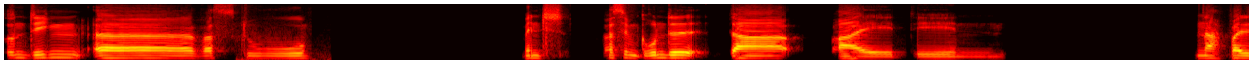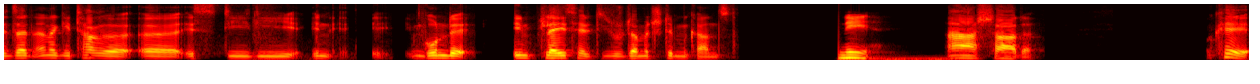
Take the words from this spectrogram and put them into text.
so ein Ding, äh, was du. Mensch, was im Grunde da bei den. Na, bei den Seiten einer Gitarre äh, ist, die, die in, im Grunde in place hält, die du damit stimmen kannst? Nee. Ah, schade. Okay.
